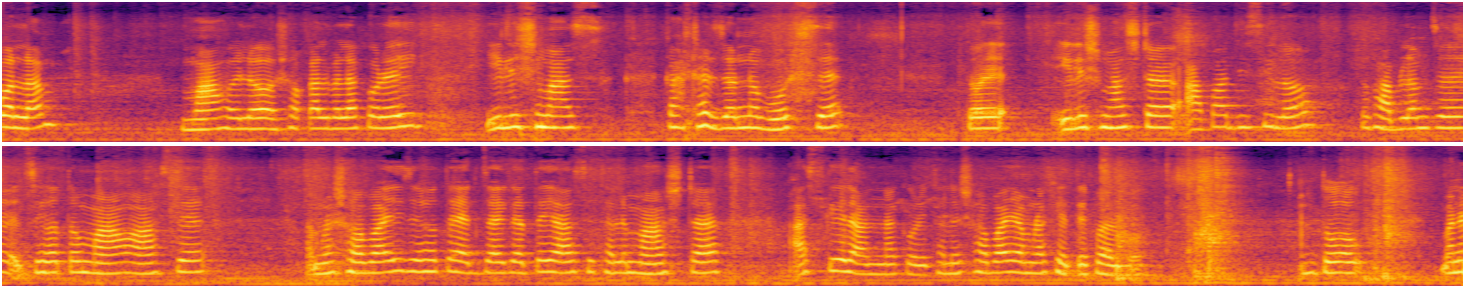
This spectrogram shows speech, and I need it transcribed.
করলাম। মা হইল সকালবেলা করেই ইলিশ মাছ কাটার জন্য বসছে। তো ইলিশ মাছটা আপা দিছিল। তো ভাবলাম যে যেহেতু মাও আছে, আমরা সবাই যেহেতু এক জায়গাতেই আছি, তাহলে মাছটা আজকে রান্না করি, তাহলে সবাই আমরা খেতে পারব। তো মানে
